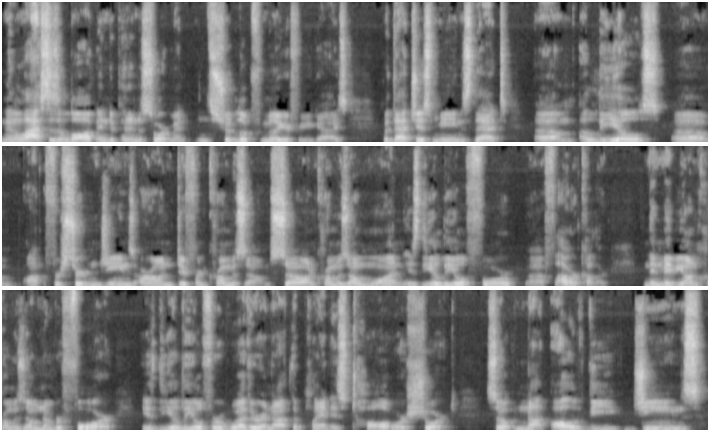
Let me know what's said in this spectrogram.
And then the last is a law of independent assortment. It should look familiar for you guys, but that just means that um, alleles um, for certain genes are on different chromosomes. So on chromosome 1 is the allele for uh, flower color. And then maybe on chromosome number 4 is the allele for whether or not the plant is tall or short. So not all of the genes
